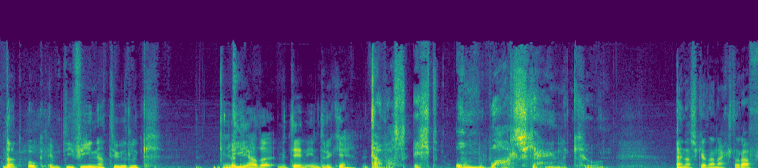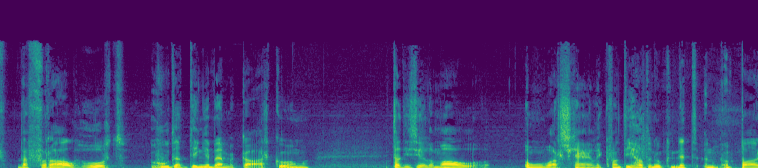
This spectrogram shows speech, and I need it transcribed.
dat ook MTV natuurlijk, Die, die hadden meteen indruk, hè? dat was echt onwaarschijnlijk gewoon. En als je dan achteraf dat verhaal hoort, hoe dat dingen bij elkaar komen, dat is helemaal onwaarschijnlijk. Want die hadden ook net een, een paar.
